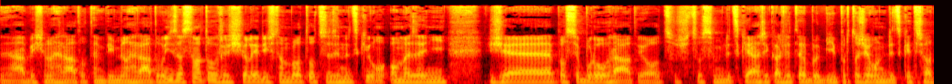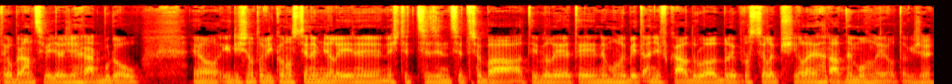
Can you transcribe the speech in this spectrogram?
já bych měl hrát, a ten by měl hrát. Oni zase na to řešili, když tam bylo to cizinecké omezení, že prostě budou hrát, jo, což co jsem vždycky já říkal, že to je blbý, protože on vždycky třeba ty obránci věděli, že hrát budou, jo, i když na to výkonnosti neměli, než ty cizinci třeba a ty byli, ty nemohli být ani v kádru, ale byli prostě lepší, ale hrát nemohli, jo, takže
